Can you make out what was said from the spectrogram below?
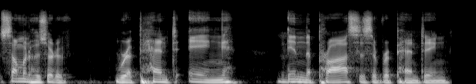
someone who's sort of repenting mm-hmm. in the process of repenting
